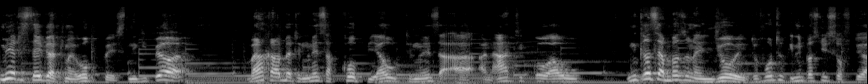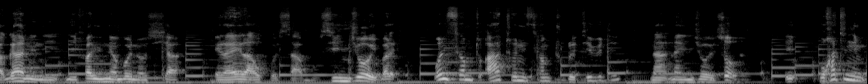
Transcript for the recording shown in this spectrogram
mi hata sasa at my workplace nikipewa baraka labda tengeneza copy au tengeneza uh, an article au ni kazi ambazo na tofauti ukinipa sijui software gani ni nini ambayo inahusisha hela hela au kuhesabu. Si creativity na, na enjoy. So eh, wakati ni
